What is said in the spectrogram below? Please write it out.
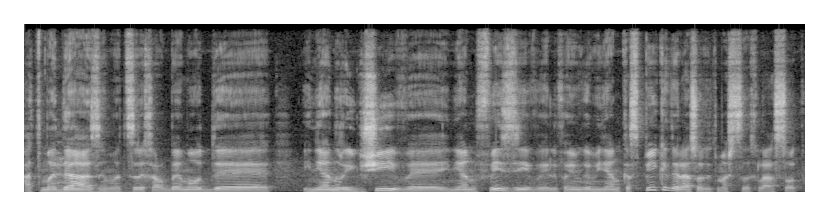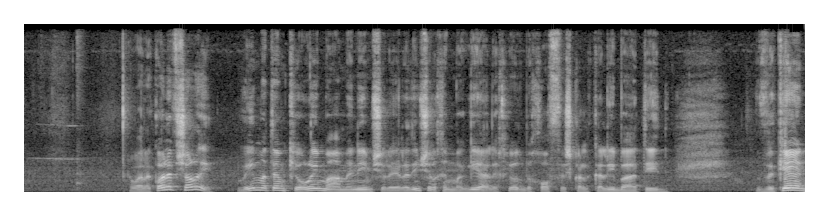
התמדה, זה מצריך הרבה מאוד אה, עניין רגשי ועניין פיזי ולפעמים גם עניין כספי כדי לעשות את מה שצריך לעשות. אבל הכל אפשרי. ואם אתם כהורים מאמינים שלילדים שלכם מגיע לחיות בחופש כלכלי בעתיד, וכן,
